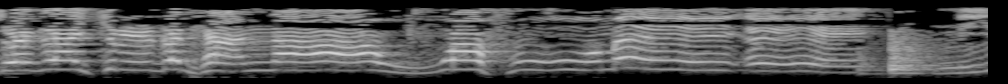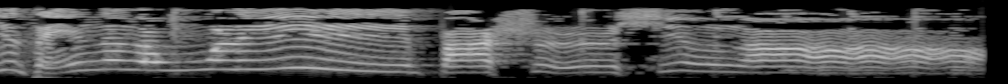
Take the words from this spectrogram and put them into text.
这个今儿个天呐，我父妹，你怎能个无理把事行啊？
